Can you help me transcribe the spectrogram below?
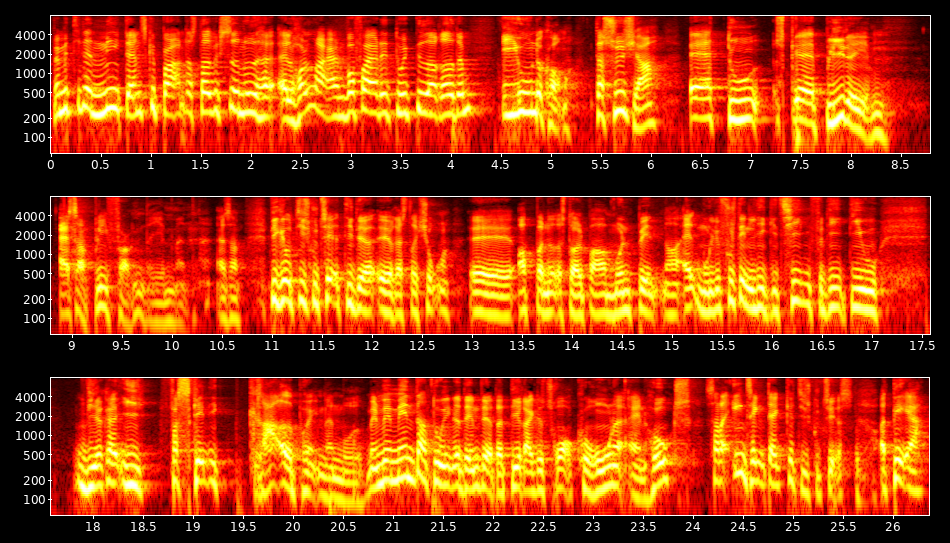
hvad med de der ni danske børn, der stadigvæk sidder nede i al hvorfor er det, du ikke gider at redde dem? I ugen, der kommer, der synes jeg, at du skal blive derhjemme. Altså, bliv fucking derhjemme, mand. Altså, vi kan jo diskutere de der øh, restriktioner, øh, op og ned og stolper og mundbind og alt muligt. Fuldstændig legitimt, fordi de jo virker i forskellig grad på en eller anden måde. Men medmindre du er en af dem der, der direkte tror, at corona er en hoax, så er der en ting, der ikke kan diskuteres. Og det er,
